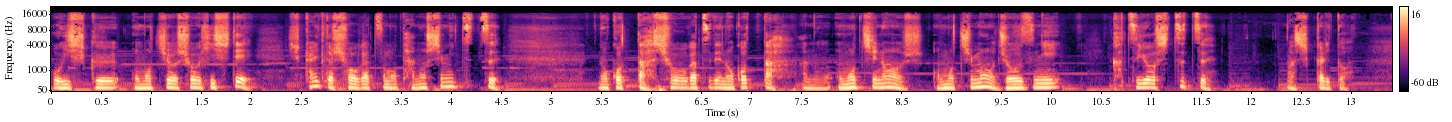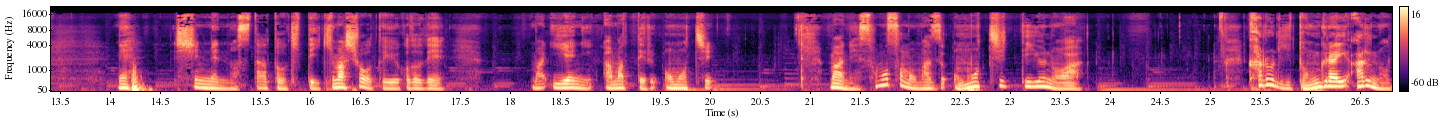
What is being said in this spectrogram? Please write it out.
美味しくお餅を消費してしっかりと正月も楽しみつつ残った正月で残ったあのお餅のお餅も上手に活用しつつ、まあ、しっかりとね新年のスタートを切っていきましょうということで、まあ、家に余ってるお餅。まあねそもそもまずお餅っていうのはカロリーどんぐらいあるのっ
